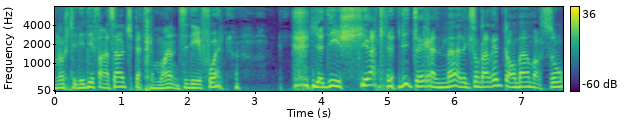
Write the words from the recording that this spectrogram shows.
non, c'est des défenseurs du patrimoine. Tu sais, des fois, il y a des chiottes, littéralement, qui sont en train de tomber en morceaux.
